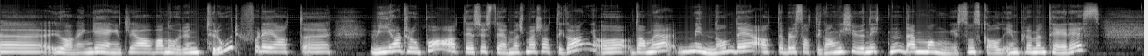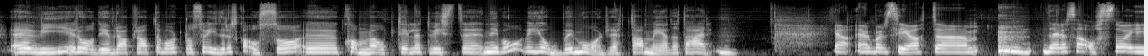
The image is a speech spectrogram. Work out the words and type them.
eh, uavhengig egentlig av hva Norun tror. fordi at vi har tro på at det systemet som er satt i gang, og da må jeg minne om det at det ble satt i gang i 2019, det er mange som skal implementeres. Vi, rådgiverapparatet vårt osv. Så skal også komme opp til et visst nivå. Vi jobber målretta med dette her. Mm. Ja, jeg vil bare si at uh, Dere sa også i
